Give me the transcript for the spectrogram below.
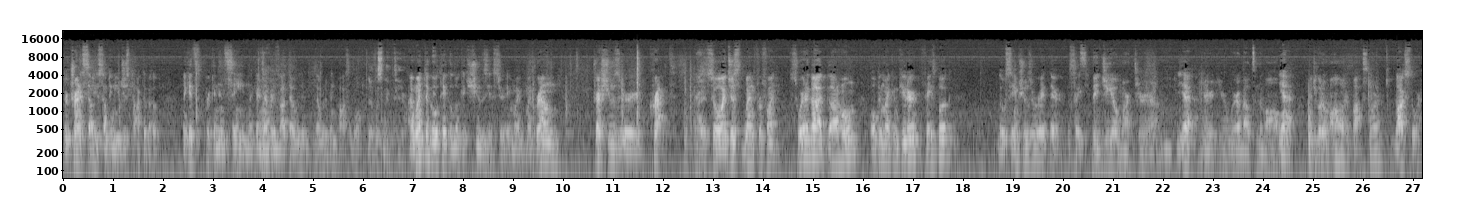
they're trying to sell you something you just talked about like it's freaking insane like i never Mhm. thought that would have that would have been possible They're listening to you. i went to go take a look at shoes yesterday my, my brown dress shoes are cracked Right. so i just went for fun swear to god got home opened my computer facebook those same shoes were right there it's like they geo marked your um, yeah your your whereabouts in the mall. yeah Did you go to a mall or a box store? box store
